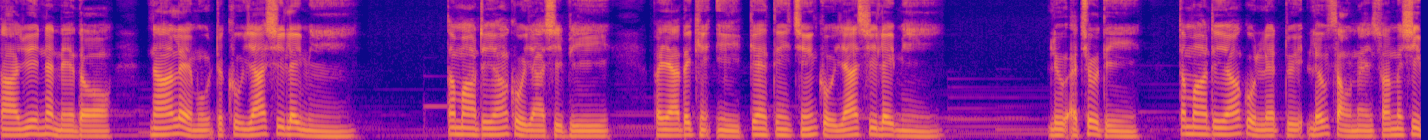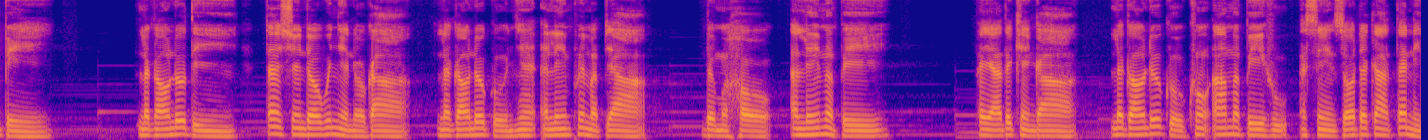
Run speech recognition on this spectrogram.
တာ၍နှက်နေသော နားလည်မှုတစ်ခုရရှိလိမ့်မည်တမန်တရားကိုရရှိပြီး ဘုရားသခင်ဤကယ်တင်ခြင်းကိုရရှိလိမ့်မည်လူအချို့သည်တမန်တရားကိုလက်တွေ့လှုပ်ဆောင်နိုင်စွမ်းမရှိပေ၎င်းတို့သည်တန်ရှင်တော်ဝိညာဉ်တော်က၎င်းတို့ကိုညံအလင်းဖွင့်မပြသို့မဟုတ်အလင်းမပေးဖယားသခင်က၎င်းတို့ကိုခွန်အားမပေးဟု အစဉ်ဇောတကတတ်နေ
